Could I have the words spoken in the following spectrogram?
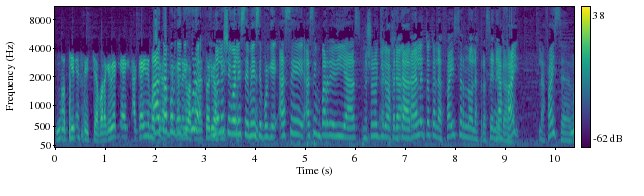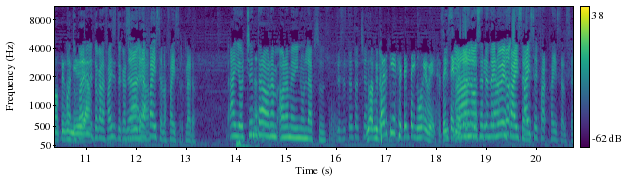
No tiene fecha, para que vea que acá hay democracia. Ah, está, porque te juro, no le llegó el SMS, porque hace hace un par de días, no, yo no quiero agitar. ¿A él le toca la Pfizer, no la AstraZeneca? La, la Pfizer. No tengo ¿A tu padre le toca la Pfizer, estoy casi segura. La Pfizer, la Pfizer, claro. Ay, 80, ahora, ahora me vino un lapsus. De 70 80. No, mi padre tiene 79, 79. ah, no, 79 es Pfizer. Pfizer, Pfizer, sí.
